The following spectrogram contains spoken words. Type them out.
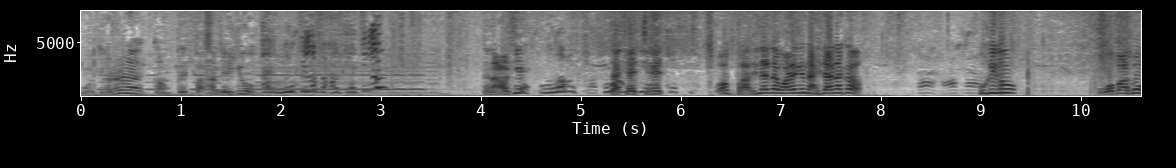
વધારે ને કમ્પ્લીટ પાહમ બે ગયો. તને આવડશે? છે ખેંચ, ખેંચ. ઓ ભારી ના વળે કે નહીં જાને કહો. હું કીધું? ઓ પાછો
